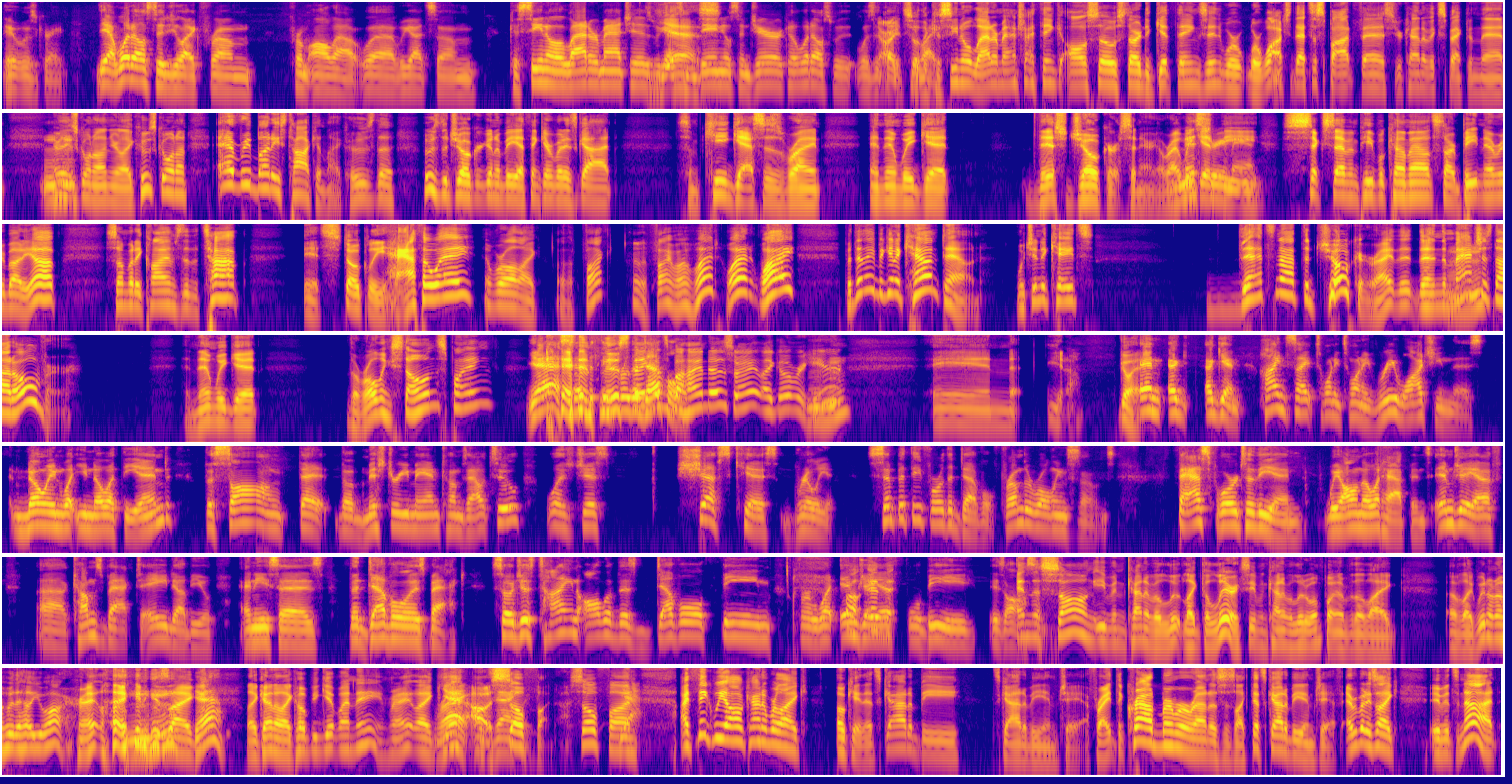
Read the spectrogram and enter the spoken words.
It was great. Yeah. What else did you like from from All Out? Uh, we got some casino ladder matches. We got some Yes. Danielson Jericho. What else was, was it? All right, so the casino ladder match, I think, also started to get things in. We're we're watching. That's a spot fest. You're kind of expecting that. Mhm. Everything's going on. You're like, who's going on? Everybody's talking. Like, who's the who's the Joker going to be? I think everybody's got some key guesses, right? And then we get this Joker scenario, right? Mystery we get the Man. six, seven people come out, start beating everybody up. Somebody climbs to the top. It's Stokely Hathaway, and we're all like, "What the fuck? What the fuck? What? What? What? Why?" But then they begin a countdown, which indicates that's not the Joker, right? The- Then the match Mhm. is not over. And then we get the Rolling Stones playing, Yeah, sympathy this for the thing that's behind us, right? Like over here, Mhm. and you know, go ahead. And ag- again, hindsight 2020, rewatching this, knowing what you know at the end, the song that the mystery man comes out to was just chef's kiss brilliant. Sympathy for the Devil from the Rolling Stones. Fast forward to the end. We all know what happens. MJF uh, comes back to AEW and he says, The devil is back. So just tying all of this devil theme for what Well, MJF and the- will be is awesome. And the song even kind of allude, like the lyrics even kind of allude at one point of the like, of like, we don't know who the hell you are, right? Like, and he's Mhm. like, yeah, like kind of like, hope you get my name, right? Like, Right, yeah, oh, it's so fun, so fun. Yeah. I think we all kind of were like, okay, that's got to be, it's got to be MJF, right? The crowd murmur around us is like, that's got to be MJF. Everybody's like, if it's not,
